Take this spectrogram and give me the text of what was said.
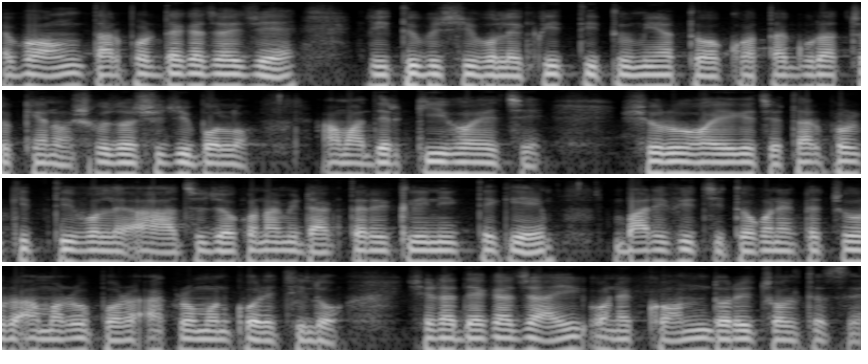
এবং তারপর দেখা যায় যে, ঋতু বেশি বলে কৃত্তি তুমি এত কথা ঘুরাচ্ছ কেন? সোজাসুজি বলো, আমাদের কি হয়েছে? শুরু হয়ে গেছে। তারপর কীর্তি বলে, আজ যখন আমি ডাক্তারের ক্লিনিক থেকে বাড়ি ফিরছি, তখন একটা চোর আমার উপর আক্রমণ করেছিল। সেটা দেখা যায় অনেকক্ষণ ধরে চলতেছে।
